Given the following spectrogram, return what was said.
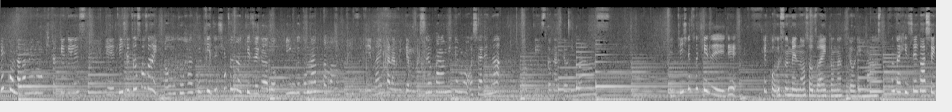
結構長めの着丈です、えー、T シャツ素材と不白生地シャツの生地がドッキングとなったワンピース。から見ても後ろから見てもおしゃれなワンピースとなっております。T シャツ生地で結構薄めの素材となっております。ただ肘がしっ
